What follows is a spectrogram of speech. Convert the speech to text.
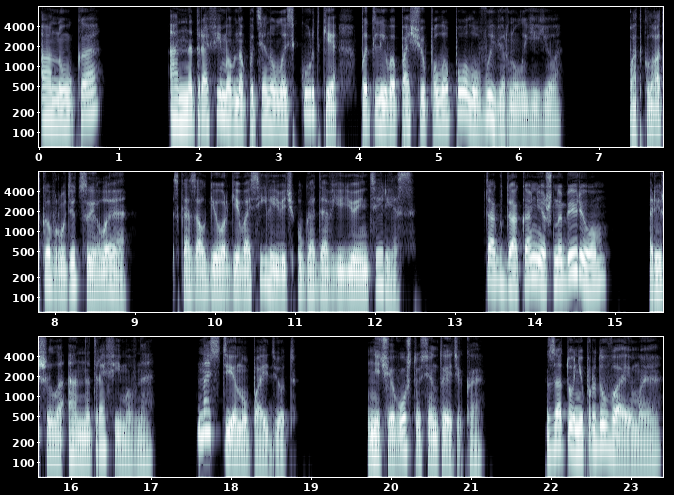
«А ну-ка», Анна Трофимовна потянулась к куртке, пытливо пощупала полу, вывернула ее. «Подкладка вроде целая», — сказал Георгий Васильевич, угадав ее интерес. «Тогда, конечно, берем, решила Анна Трофимовна. «На стену пойдет. «Ничего, что синтетика. Зато непродуваемая».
